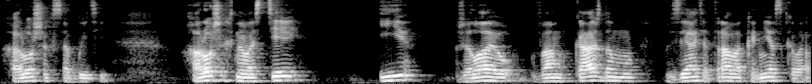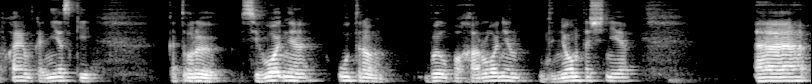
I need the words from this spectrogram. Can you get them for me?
хороших событий, хороших новостей и желаю вам каждому взять от Рава Коневского, Равхаем Коневский, который сегодня утром был похоронен, днем точнее. Э,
